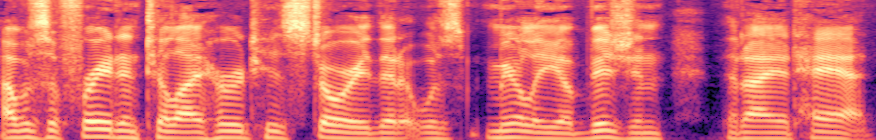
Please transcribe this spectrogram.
I was afraid until I heard his story that it was merely a vision that I had had,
